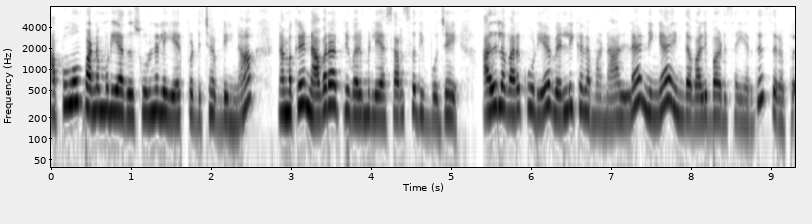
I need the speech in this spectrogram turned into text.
அப்போவும் பண்ண முடியாத சூழ்நிலை ஏற்பட்டுச்சு அப்படின்னா நமக்கு நவராத்திரி நவராத்திரி வரும் இல்லையா? சரஸ்வதி பூஜை. அதில் வரக்கூடிய வெள்ளிக்கிழமை நாளில் நீங்கள் இந்த வழிபாடு செய்கிறது சிறப்பு.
